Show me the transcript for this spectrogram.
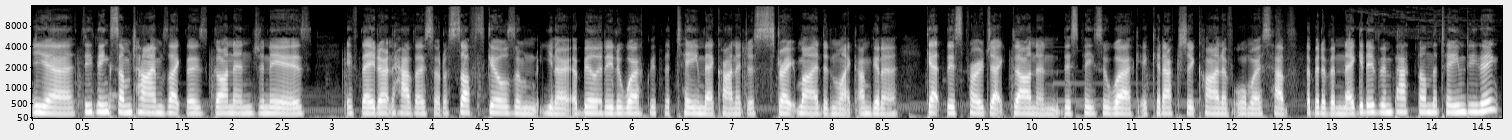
Yeah. Do you think sometimes like those gun engineers, if they don't have those sort of soft skills and you know ability to work with the team, they're kind of just straight minded and like I'm gonna get this project done and this piece of work. It can actually kind of almost have a bit of a negative impact on the team. Do you think?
